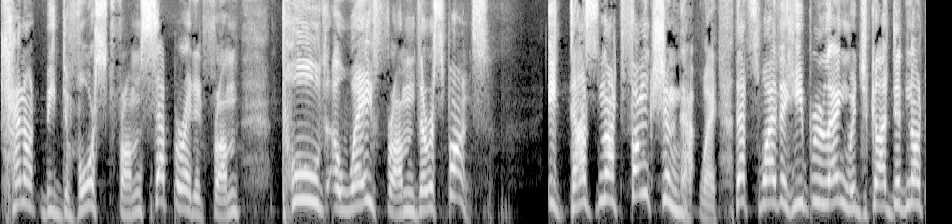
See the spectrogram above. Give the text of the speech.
cannot be divorced from, separated from, pulled away from the response. It does not function that way. That's why the Hebrew language, God did not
